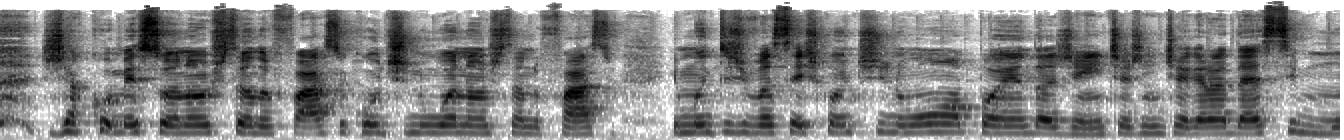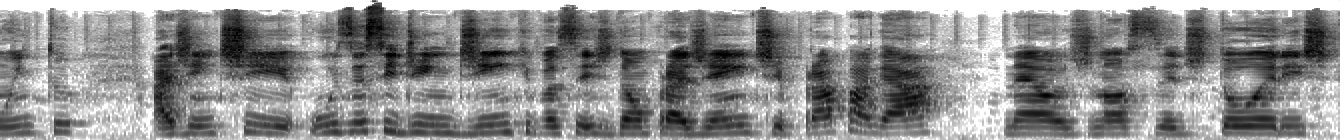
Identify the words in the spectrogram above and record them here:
já começou não estando fácil, continua não estando fácil e muitos de vocês continuam apoiando a gente. A gente agradece muito. A gente usa esse din-din que vocês dão pra gente pra pagar, né, os nossos editores,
